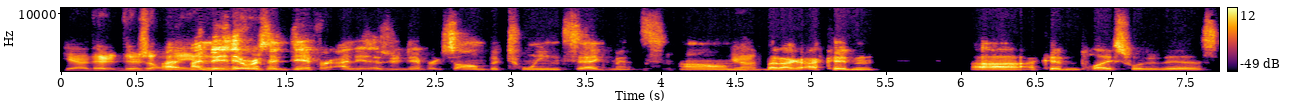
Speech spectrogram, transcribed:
yeah there, there's only I, I, knew there was a different i knew there was a different song between segments mm-hmm. um, yeah. but I, I couldn't uh, I couldn't place what it is.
